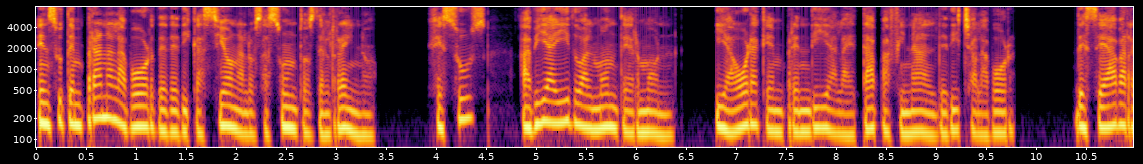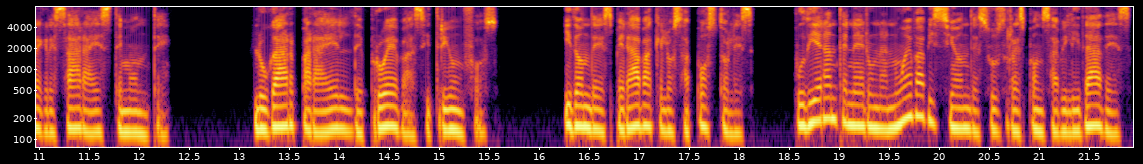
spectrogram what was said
En su temprana labor de dedicación a los asuntos del reino, Jesús había ido al monte Hermón y ahora que emprendía la etapa final de dicha labor, deseaba regresar a este monte, lugar para él de pruebas y triunfos, y donde esperaba que los apóstoles pudieran tener una nueva visión de sus responsabilidades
